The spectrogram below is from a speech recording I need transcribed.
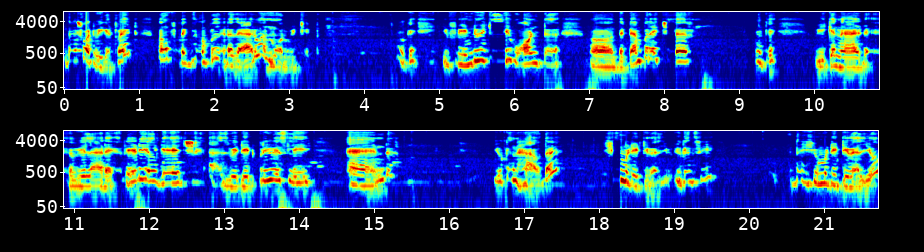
that's what we get right? Now for example let us add one more widget. Okay? If we individually want uh, uh, the temperature okay? We can add we'll add a radial gauge as we did previously and you can have the humidity value. You can see the humidity value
